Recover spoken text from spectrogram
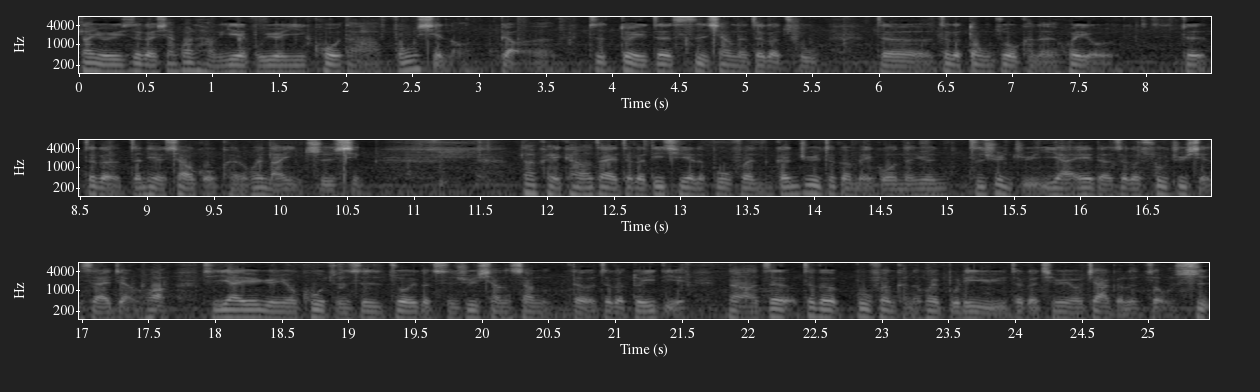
但由于这个相关行业不愿意扩大风险哦，表呃这对这四项的这个出的这个动作可能会有这这个整体的效果可能会难以执行。那可以看到，在这个第七页的部分，根据这个美国能源资讯局 EIA 的这个数据显示来讲的话，其实 EIA 原油库存是做一个持续向上的这个堆叠，那这这个部分可能会不利于这个轻原油价格的走势。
